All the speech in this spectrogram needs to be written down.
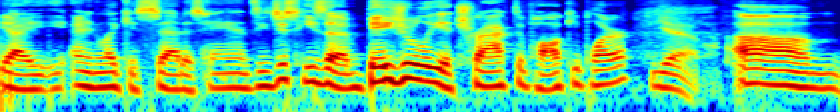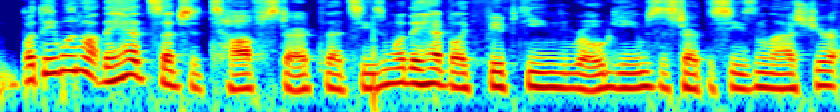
yeah, he- mean, like you said, his hands. He's just he's a visually attractive hockey player. yeah, Um, but they went on. They had such a tough start to that season. Where they had like 15 road games to start the season last year.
